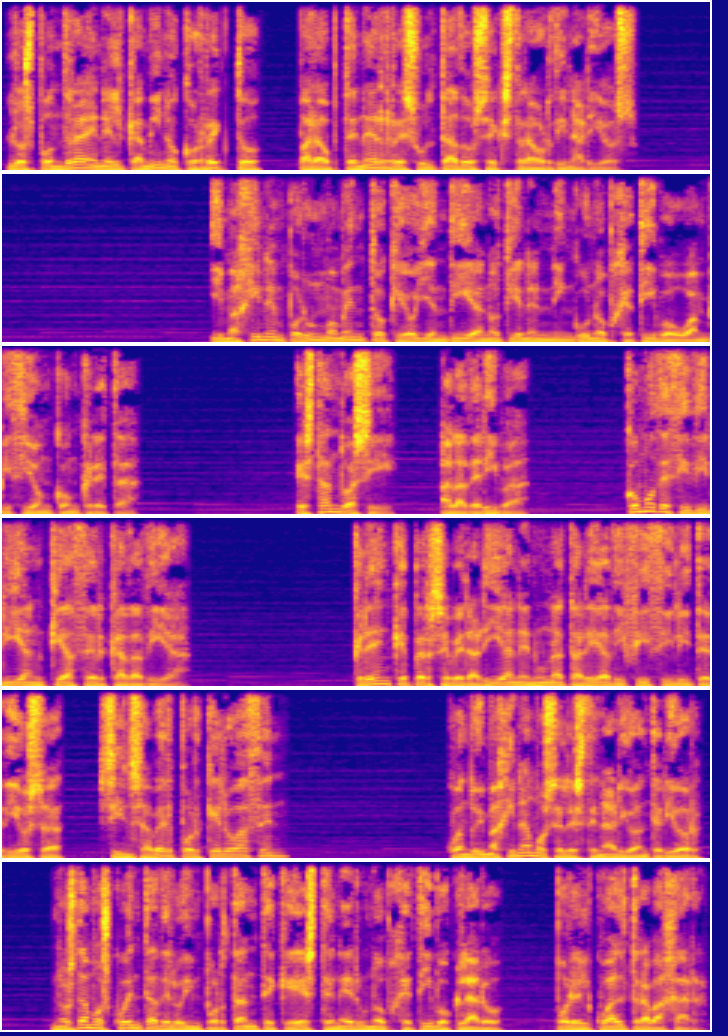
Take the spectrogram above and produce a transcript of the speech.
los pondrá en el camino correcto para obtener resultados extraordinarios. Imaginen por un momento que hoy en día no tienen ningún objetivo o ambición concreta. Estando así, a la deriva, ¿cómo decidirían qué hacer cada día? ¿Creen que perseverarían en una tarea difícil y tediosa sin saber por qué lo hacen? Cuando imaginamos el escenario anterior, nos damos cuenta de lo importante que es tener un objetivo claro por el cual trabajar.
